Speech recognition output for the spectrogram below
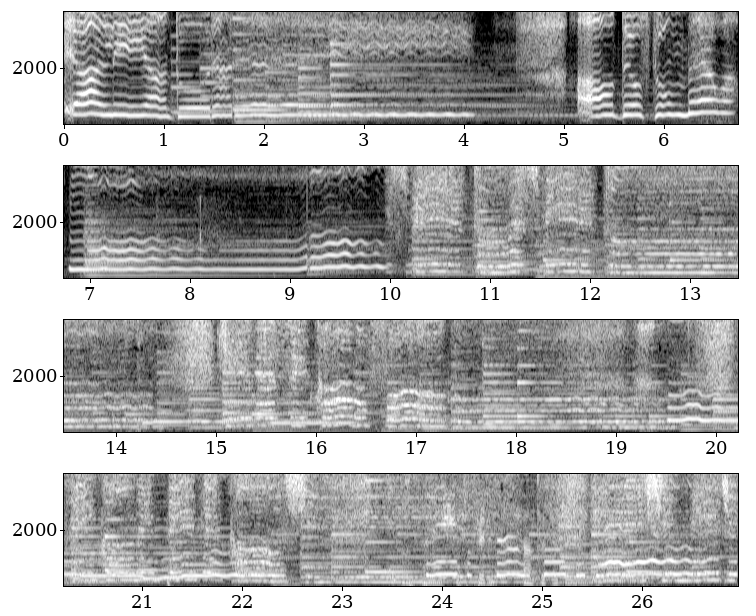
e ali adorarei ao Deus do meu amor. Espírito, Espírito, que desce como fogo, vem como em Pentecoste, Espírito, Espírito Santo de Deus. enche-me de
